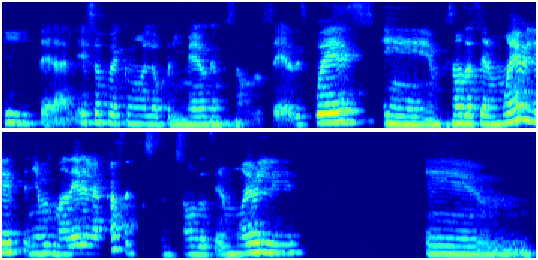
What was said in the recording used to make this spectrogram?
Literal, eso fue como lo primero que empezamos a hacer. Después eh, empezamos a hacer muebles, teníamos madera en la casa, entonces empezamos a hacer muebles. Em,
